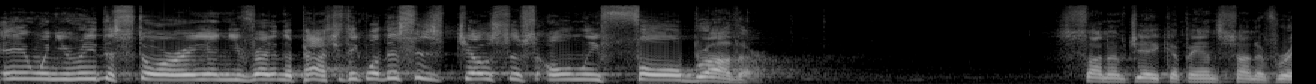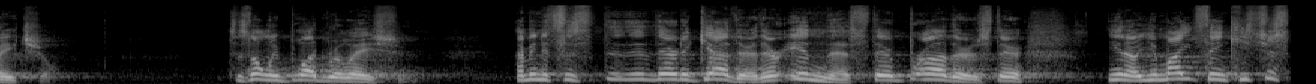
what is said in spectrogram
eh, when you read the story and you've read it in the past, you think, well, this is Joseph's only full brother, son of Jacob and son of Rachel. It's his only blood relation. I mean, it's just, they're together. They're in this. They're brothers. They're, you know, you might think he's just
